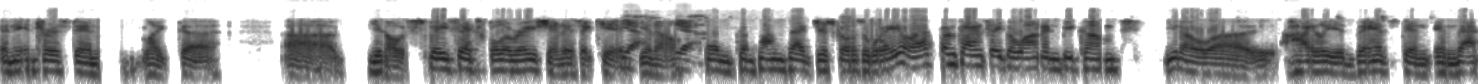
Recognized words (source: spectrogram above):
an interest in like, uh, uh, you know, space exploration as a kid, yeah, you know. Yeah. And sometimes that just goes away, or sometimes they go on and become, you know, uh, highly advanced in, in that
